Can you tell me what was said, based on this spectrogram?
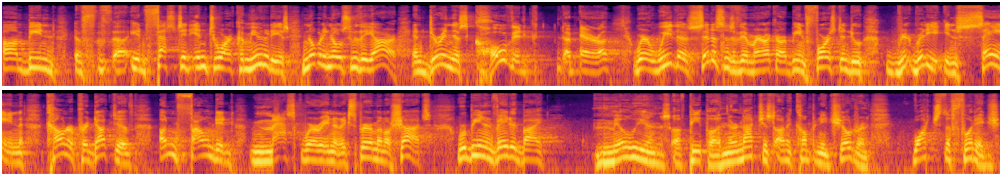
um, being uh, infested into our communities. Nobody knows who they are. And during this COVID era where we, the citizens of the America, are being forced into really insane, counterproductive, unfounded mask wearing and experimental shots, we're being invaded by millions of people, and they're not just unaccompanied children. Watch the footage.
